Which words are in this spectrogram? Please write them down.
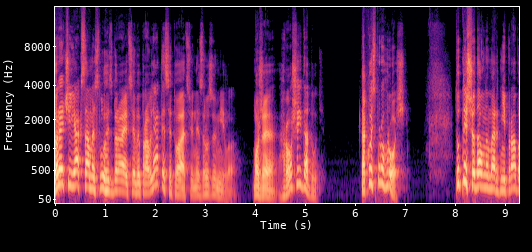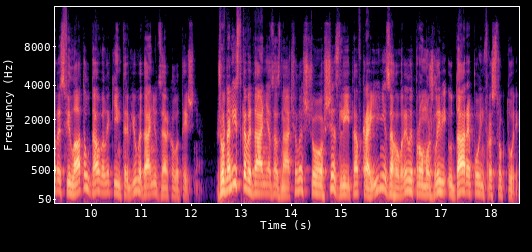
До речі, як саме слуги збираються виправляти ситуацію, незрозуміло. Може, грошей дадуть? Так ось про гроші. Тут нещодавно мер Дніпра Борис Філатов дав велике інтерв'ю виданню Дзеркало тижня. Журналістка видання зазначила, що ще з літа в країні заговорили про можливі удари по інфраструктурі.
